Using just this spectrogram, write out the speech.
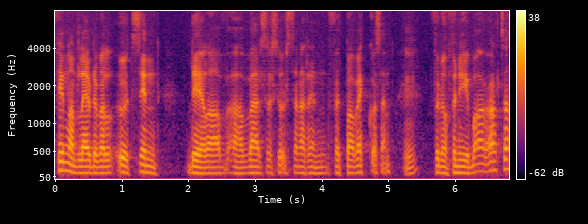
Finland levde väl ut sin del av, av världsresurserna redan för ett par veckor sedan, Mm. för de förnybara alltså.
